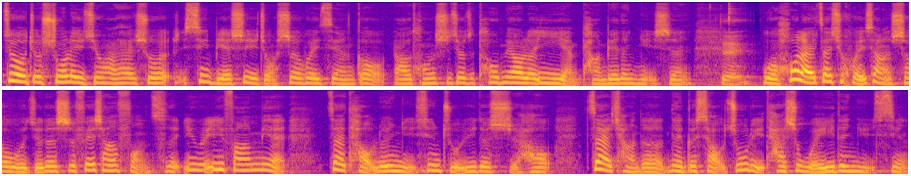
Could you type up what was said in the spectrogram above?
最后就说了一句话，他说性别是一种社会建构，然后同时就是偷瞄了一眼旁边的女生。对我后来再去回想的时候，我觉得是非常讽刺的，因为一方面在讨论女性主义的时候，在场的那个小助理她是唯一的女性。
